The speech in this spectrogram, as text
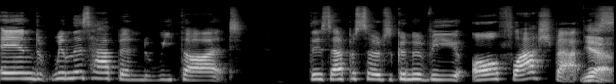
and when this happened, we thought this episode's gonna be all flashbacks. Yeah,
